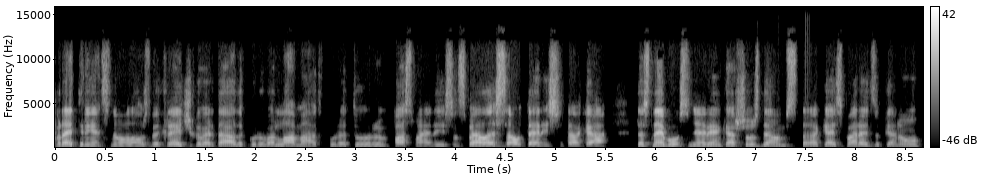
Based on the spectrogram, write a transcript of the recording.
pretinieci nolauzt. Bet Krečukova ir tāda, kuru var lamāt, kura tur pasmaidīs un spēlēs savu tenisu. Tas nebūs viņai vienkārši uzdevums. Es paredzu, ka nu,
